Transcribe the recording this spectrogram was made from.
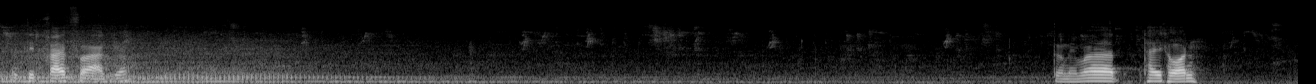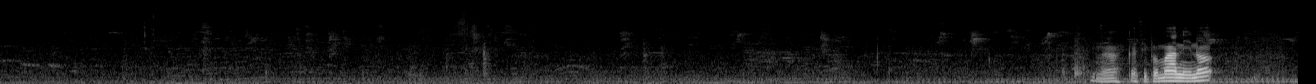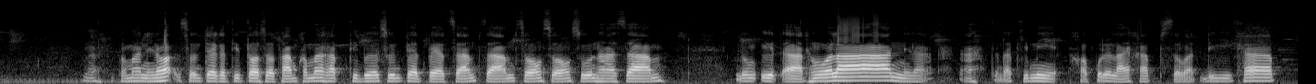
มันติดขายฝากอยู่ตรงไหนมาไทยถอน นะ ก็สิประมาณนี้เนาะนะประมาณนี้เนาะสนใจก็ติดต่อสอบถามเข้ามาครับ ที่เบอร์ 0 8 8 3 3 2 2 0 5 3ลงอึดอาดหัวล้านนี่แหละอะสำหรับคลิปนี้ขอบคุณหลาย ๆ ครับ สวัสดีครับ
